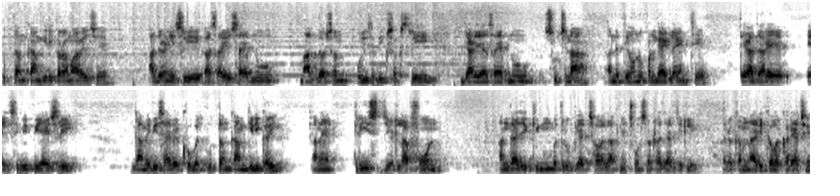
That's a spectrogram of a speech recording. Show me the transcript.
ઉત્તમ કામગીરી કરવામાં આવેલ છે. આદરણીય શ્રી અસારી સાહેબનું માર્ગદર્શન, પોલીસ અધિક્ષક શ્રી જાડેજા સાહેબનું સૂચના અને તેઓનું પણ ગાઈડલાઇન છે. તે આધારે એલસીબી પીઆઈ શ્રી ગામિતી સાહેબે ખૂબ જ ઉત્તમ કામગીરી કરી અને ત્રીસ જેટલા ફોન અંદાજે કિંમત રૂપિયા છ લાખને ચોસઠ હજાર જેટલી રકમના રિકવર કર્યા છે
